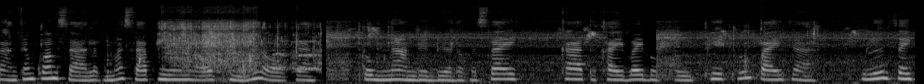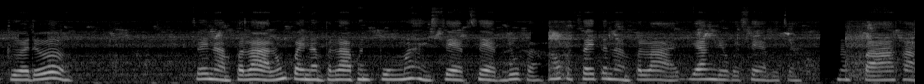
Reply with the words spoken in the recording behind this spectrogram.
ล้างทำความสะอาดแล้วก็มาซับเฮียงเอาขี้มันออกจ้ะต้มน้ำเดือดๆแล้วก็ใส่ข่าตะไคร้ใบมะกรูดพริกลงไปจ้ะอย่าลืมใส่เกลือเด้อใส่น้ำปลาลงไปน้ำปลาเพิ่นปรุงมาให้แซ่บแซ่บอยู่ค่ะเฮาก็ใส่แต่น้ำปลาร้าอย่างเดียวก็แซ่บเลยจ้ะน้ำปลาค่ะ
